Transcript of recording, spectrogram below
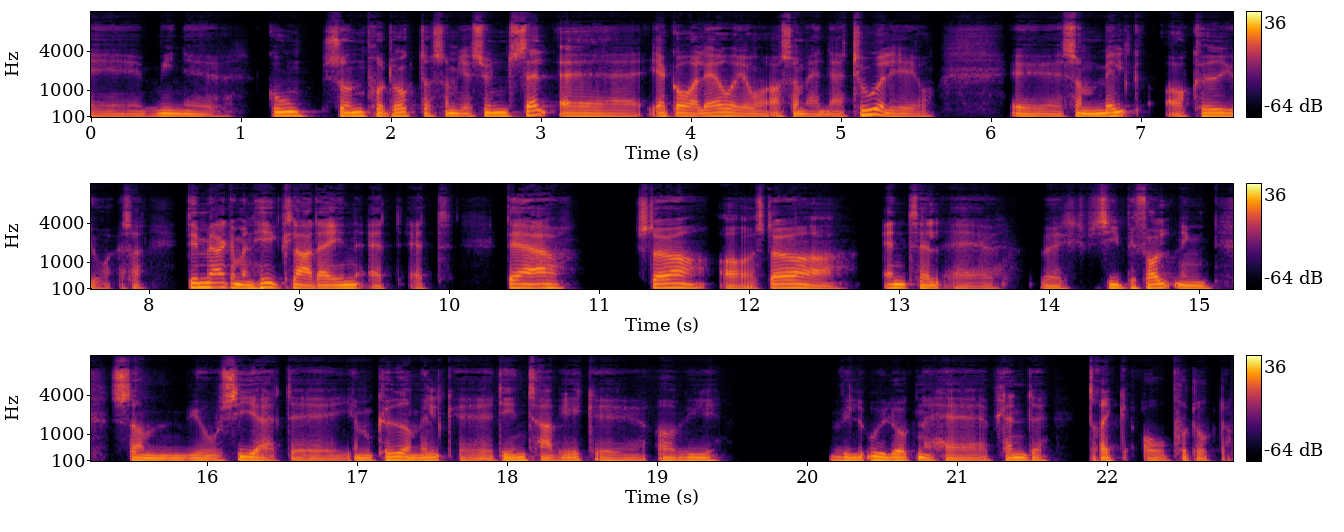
øh, mine gode, sunde produkter, som jeg synes selv, øh, jeg går og laver jo, og som er naturlige jo, øh, som mælk og kød jo. Altså, det mærker man helt klart derinde, at, at der er større og større antal af hvad skal sige, befolkningen, som jo siger, at øh, jamen, kød og mælk, øh, det indtager vi ikke, øh, og vi vil udelukkende have plante, drik og produkter.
